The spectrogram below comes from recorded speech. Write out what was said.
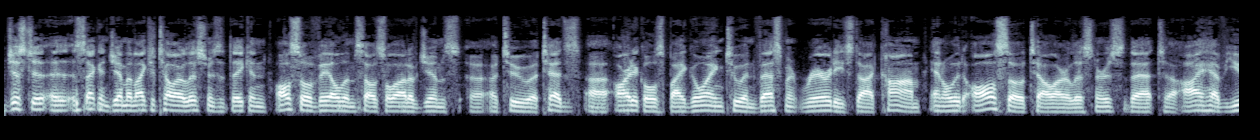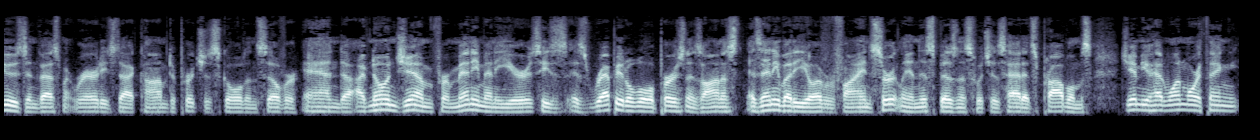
just a, a second, Jim. I'd like to tell our listeners that they can also avail themselves a lot of Jim's uh, uh, to uh, Ted's uh, articles by going to investmentrarities.com. And I would also tell our listeners that uh, I have used investmentrarities.com to purchase gold and silver. And uh, I've known Jim for many, many years. He's as reputable a person, as honest as anybody you'll ever find. Certainly in this business, which has had its problems. Jim, you had one more thing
